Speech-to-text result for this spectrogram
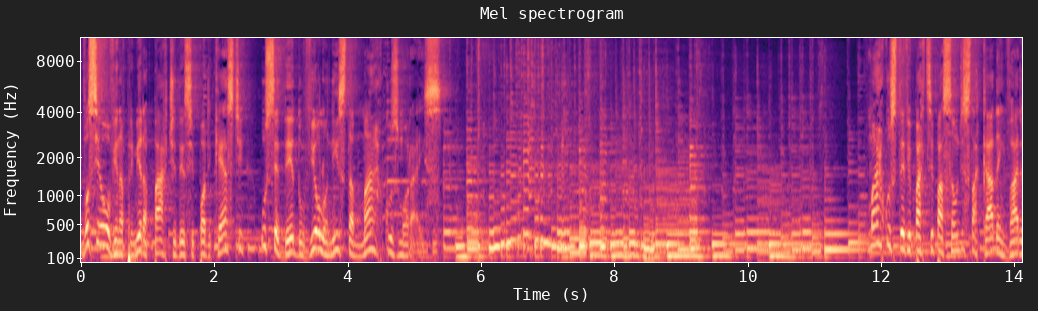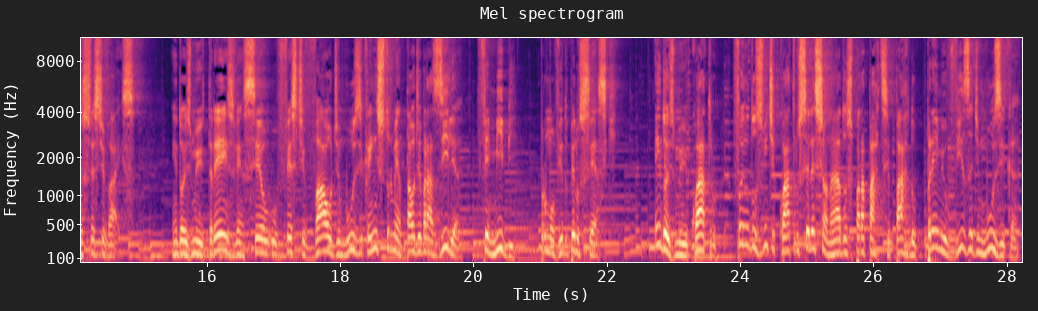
Você ouve na primeira parte desse podcast o CD do violonista Marcos Moraes. Marcos teve participação destacada em vários festivais. Em 2003, venceu o Festival de Música Instrumental de Brasília, FEMIB, promovido pelo SESC. Em 2004, foi um dos 24 selecionados para participar do Prêmio Visa de Música,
